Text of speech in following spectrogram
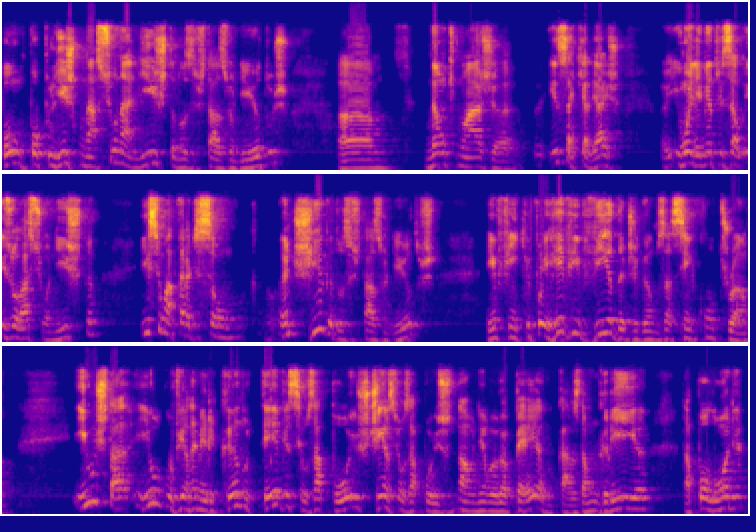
um populismo nacionalista nos Estados Unidos, Não que não haja. Isso aqui, aliás, um elemento isolacionista. Isso é uma tradição antiga dos Estados Unidos, enfim, que foi revivida, digamos assim, com Trump. E o, e o, governo americano teve seus apoios, tinha seus apoios na União Europeia, no caso da Hungria, da Polônia,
